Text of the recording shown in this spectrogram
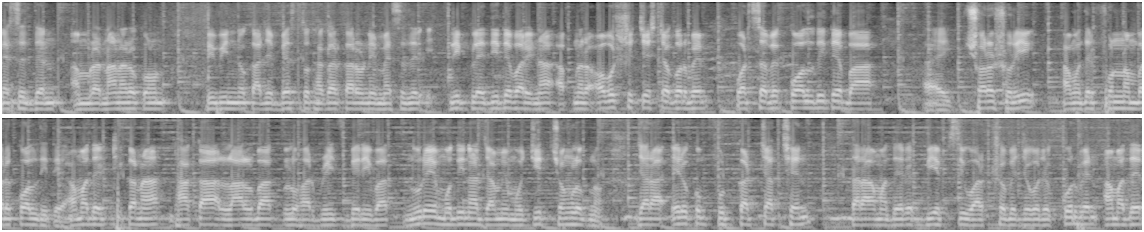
মেসেজ দেন, আমরা নানা রকম বিভিন্ন কাজে ব্যস্ত থাকার কারণে মেসেজের রিপ্লাই দিতে পারি না। আপনারা অবশ্যই চেষ্টা করবেন হোয়াটসঅ্যাপে কল দিতে বা সরাসরি আমাদের ফোন নম্বরে কল দিতে। আমাদের ঠিকানা ঢাকা লালবাগ লোহার ব্রিজ বেরিবাদ নূরে মদিনা জামে মসজিদ সংলগ্ন। যারা এরকম ফুডকার্ট চাচ্ছেন, তারা আমাদের বিএফসি ওয়ার্কশপে যোগাযোগ করবেন। আমাদের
